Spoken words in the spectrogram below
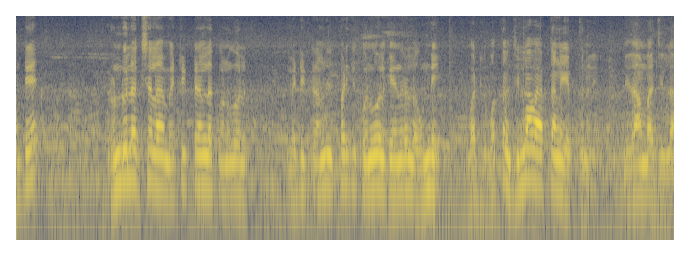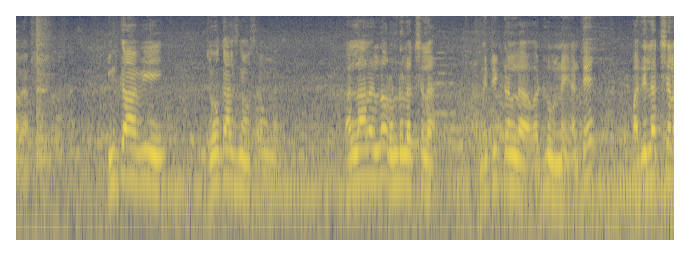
అంటే రెండు లక్షల మెట్రిక్ టన్నుల కొనుగోలు మెట్రిక్ టన్నులు ఇప్పటికీ కొనుగోలు కేంద్రాల్లో ఉండే. వడ్లు మొత్తం జిల్లా వ్యాప్తంగా చెప్తున్నా నేను. నిజామాబాద్ జిల్లా వ్యాప్తంగా. ఇంకా అవి జోకాల్సిన అవసరం ఉన్నది. కల్లాలలో రెండు లక్షల మెట్రిక్ టన్నుల వడ్లు ఉన్నాయి. అంటే పది లక్షల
